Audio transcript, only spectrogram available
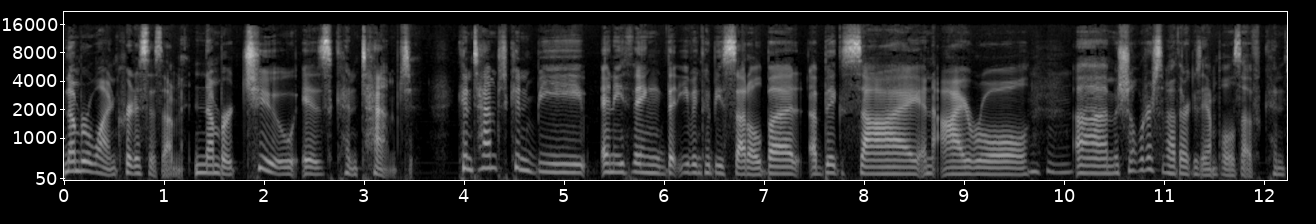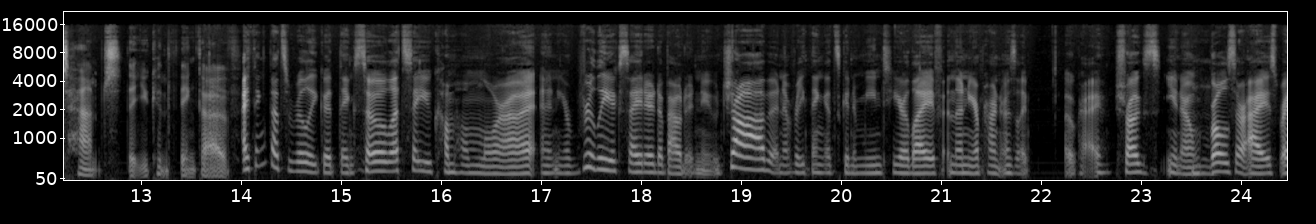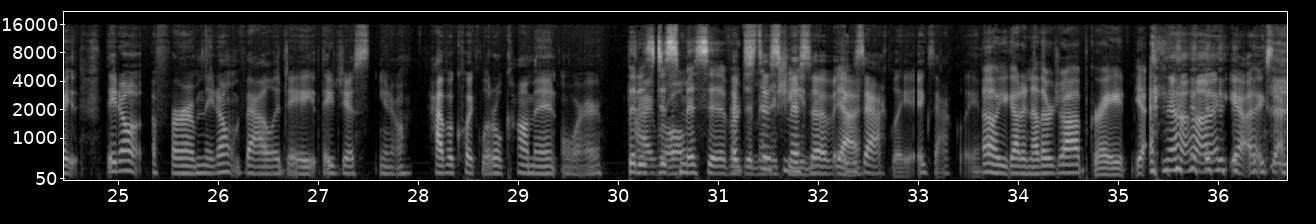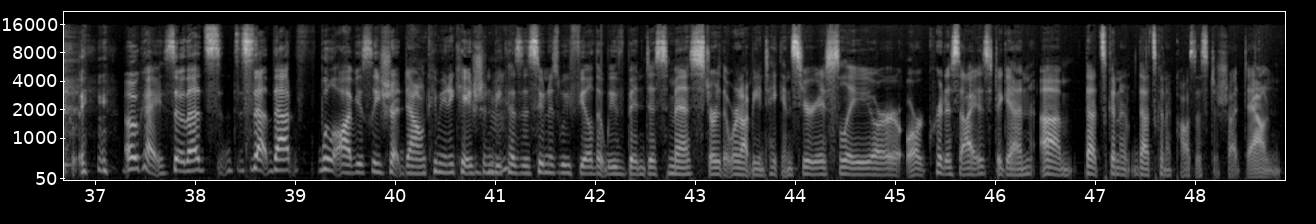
number one, criticism. Number two is contempt. Contempt can be anything that even could be subtle, but a big sigh, an eye roll. Um, Michelle, what are some other examples of contempt that you can think of? I think that's a really good thing. So let's say you come home, Laura, and you're really excited about a new job and everything it's going to mean to your life. And then your partner's like, okay, shrugs, you know, rolls their eyes, right? They don't affirm, they don't validate. They just, you know, have a quick little comment or That is roll. dismissive or It's diminishing. dismissive. Yeah. Exactly. Exactly. Oh, you got another job? Great. Yeah. Uh, yeah, exactly. Okay, so that's that that will obviously shut down communication because as soon as we feel that we've been dismissed or that we're not being taken seriously or or criticized again, um, that's gonna that's gonna cause us to shut down.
